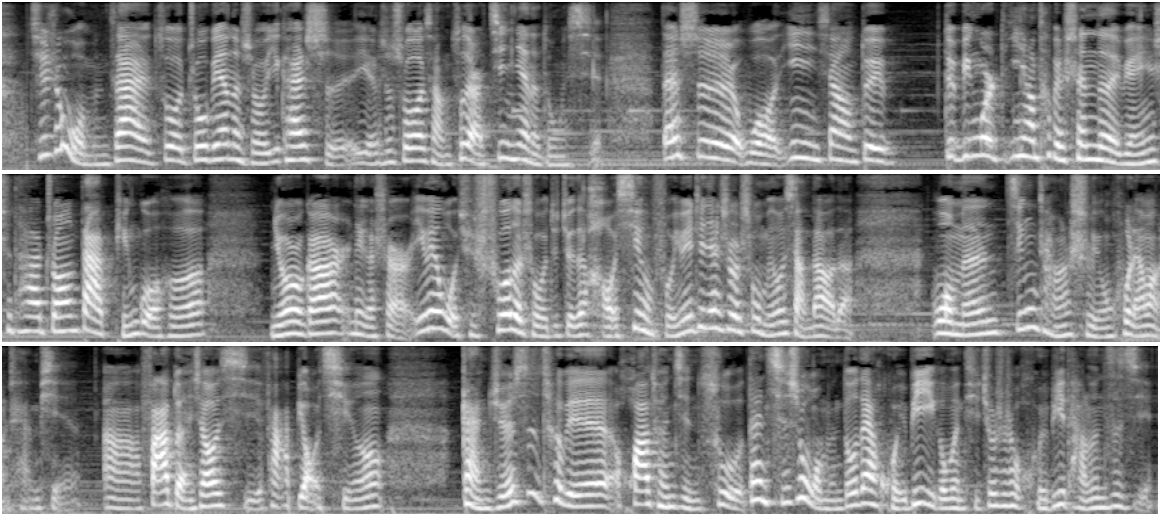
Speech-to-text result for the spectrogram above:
其实我们在做周边的时候，一开始也是说想做点纪念的东西，但是我印象对对冰棍印象特别深的原因是他装大苹果和牛肉干儿那个事儿，因为我去说的时候我就觉得好幸福，因为这件事是我没有想到的。我们经常使用互联网产品啊，发短消息、发表情，感觉是特别花团锦簇，但其实我们都在回避一个问题，就是回避谈论自己。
